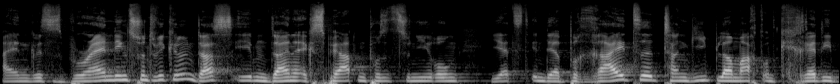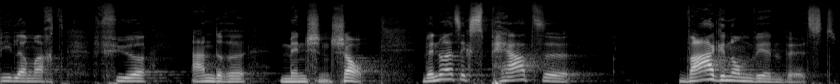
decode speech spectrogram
ein gewisses Branding zu entwickeln, das eben deine Expertenpositionierung jetzt in der Breite tangibler macht und kredibiler macht für andere Menschen. Schau, wenn du als Experte wahrgenommen werden willst,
